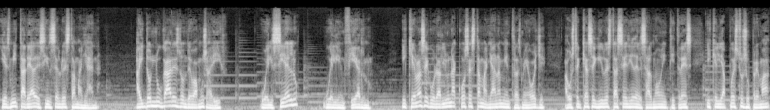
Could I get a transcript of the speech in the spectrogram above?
y es mi tarea decírselo esta mañana, hay dos lugares donde vamos a ir, o el cielo o el infierno. Y quiero asegurarle una cosa esta mañana mientras me oye, a usted que ha seguido esta serie del Salmo 23 y que le ha puesto suprema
